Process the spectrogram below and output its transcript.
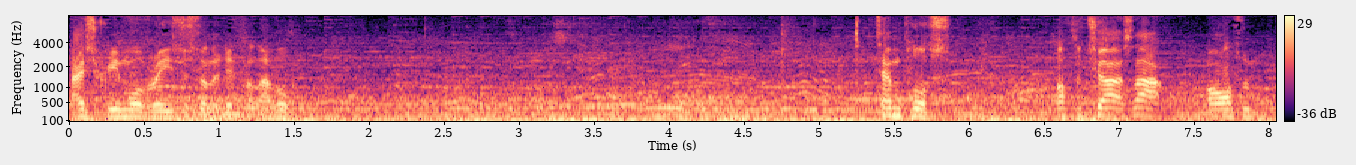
Ice cream over here is just on a different level. 10 plus. Off the charts that. Awesome.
